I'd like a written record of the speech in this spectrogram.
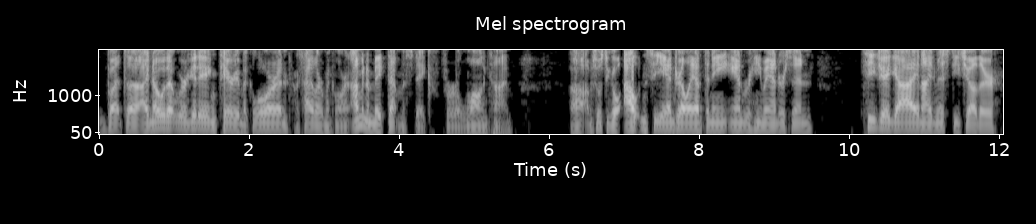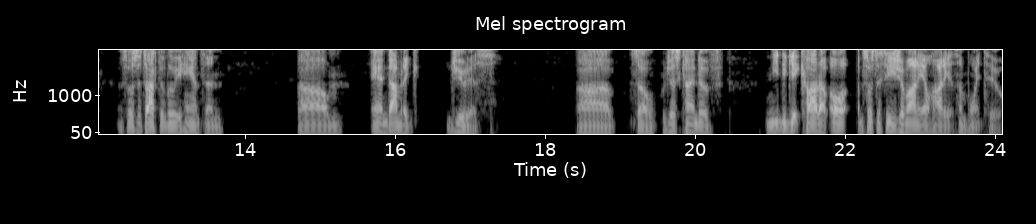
But uh, I know that we're getting Terry McLaurin or Tyler McLaurin. I'm going to make that mistake for a long time. Uh, I'm supposed to go out and see Andrel Anthony and Raheem Anderson. TJ Guy and I missed each other. I'm supposed to talk to Louis Hansen um, and Dominick Giudice. Uh, so we're just kind of need to get caught up. Oh, I'm supposed to see Giovanni El Hadi at some point too.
